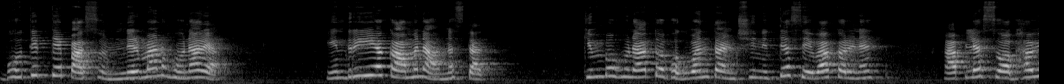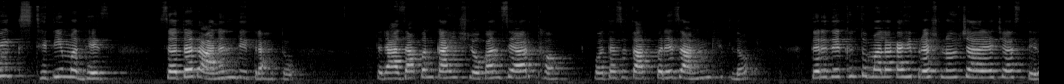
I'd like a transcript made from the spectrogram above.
भौतिकतेपासून निर्माण होणाऱ्या इंद्रिय कामना नसतात. किंबहुना तो भगवंतांची नित्य सेवा करण्यात आपल्या स्वाभाविक स्थितीमध्येच सतत आनंदित राहतो. तर आज आपण काही श्लोकांचे अर्थ व त्याचं तात्पर्य जाणून घेतलं. तरी देखील तुम्हाला काही प्रश्न विचारायचे असतील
